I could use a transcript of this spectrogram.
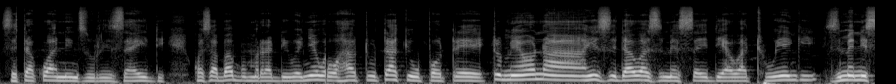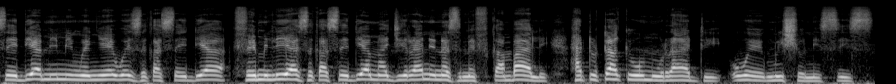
zitakuwa ni nzuri zaidi, kwa sababu mradi wenyewe hatutaki upotee. Tumeona hizi dawa zimesaidia watu wengi, zimenisaidia mimi mwenyewe, zikasaidia familia, zikasaidia majirani na zimefika mbali. Hatutaki huu mradi uwe mwisho ni sisi.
